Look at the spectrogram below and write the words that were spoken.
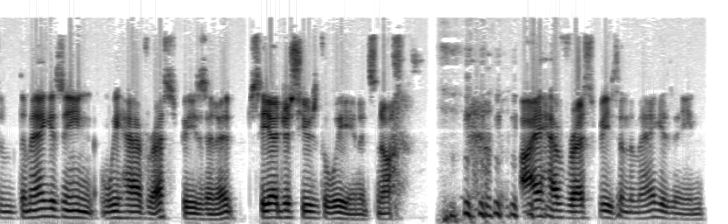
the, the magazine, we have recipes in it. See, I just used the we, and it's not. I have recipes in the magazine.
